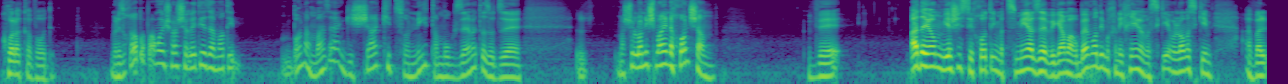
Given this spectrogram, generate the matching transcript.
כל הכבוד. ואני זוכר בפעם הראשונה שראיתי את זה, אמרתי, בואנה, מה זה הגישה הקיצונית, המוגזמת הזאת? זה... משהו לא נשמע לי נכון שם. ועד היום יש לי שיחות עם עצמי על זה, וגם הרבה מאוד עם חניכים, הם מסכים או לא מסכים, אבל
